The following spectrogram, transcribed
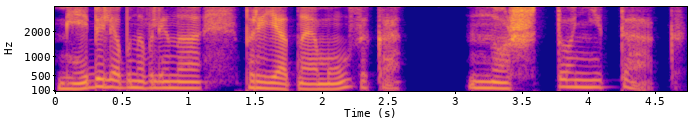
мебель обновлена, приятная музыка. Но что не так?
